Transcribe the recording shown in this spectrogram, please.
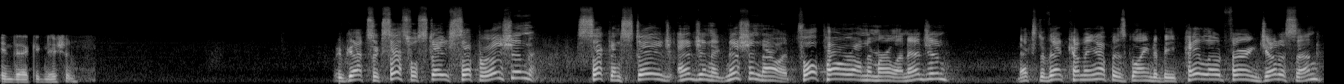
MVAC ignition. We've got successful stage separation, second stage engine ignition now at full power on the Merlin engine. Next event coming up is going to be payload fairing jettison.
